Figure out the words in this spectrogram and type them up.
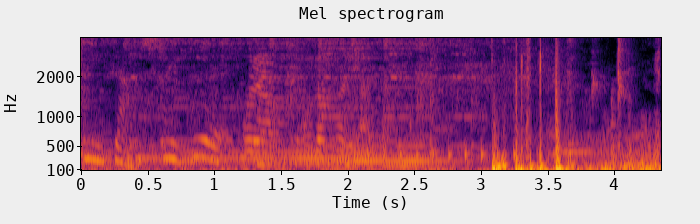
异想世界，我有，我跟贺聊过。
